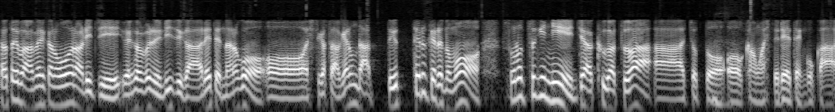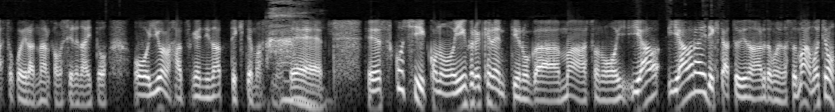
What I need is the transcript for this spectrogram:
例えばアメリカのオーラ理事、FRB 理事が0.75、7月上げるんだって言ってるけれども、その次に、じゃあ9月はあちょっと緩和して0.5か、そこいらになるかもしれないというような発言になってきてますので、はいえー、少しこのインフレ懸念っていうのが、まあ、その、や、和らいできたというのはあると思います。まあ、もちろん、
